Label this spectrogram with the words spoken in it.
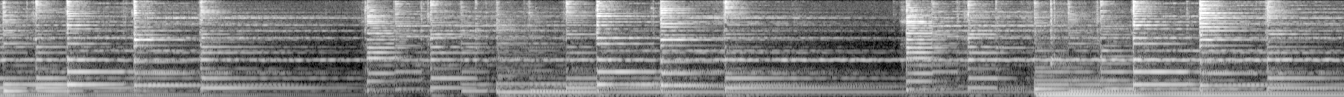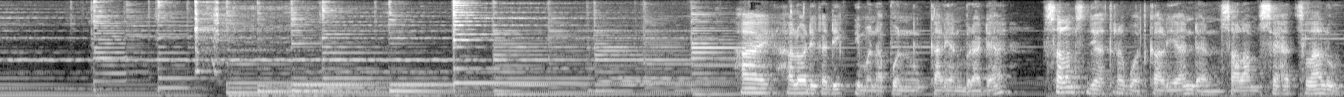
Hai, halo adik-adik di mana pun kalian berada Salam sejahtera buat kalian dan salam sehat selalu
